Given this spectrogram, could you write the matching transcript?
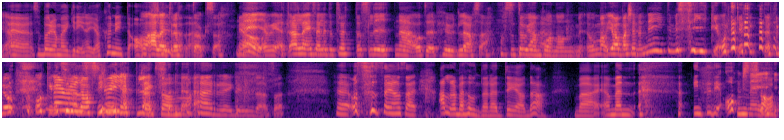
Ja. Eh, så börjar man ju grina, jag kunde inte avsluta Och alla är trötta där. också. Nej jag vet, alla är så lite trötta, slitna och typ hudlösa. Och så tog han på Ja. någon, och jag bara kände nej inte musik, jag orkar inte för då åker liksom rakt in i hjärtat. liksom, herregud alltså. Eh, Och så säger han så här, alla de här hundarna är döda. Bara, ja men, inte det också? Nej.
